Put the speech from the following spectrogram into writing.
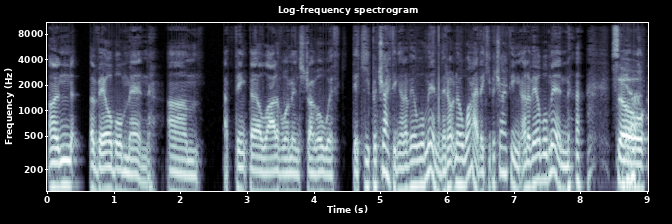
unavailable men. Um, I think that a lot of women struggle with they keep attracting unavailable men and they don't know why they keep attracting unavailable men. so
